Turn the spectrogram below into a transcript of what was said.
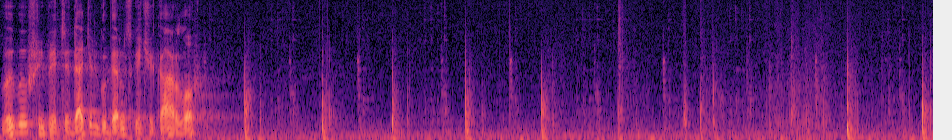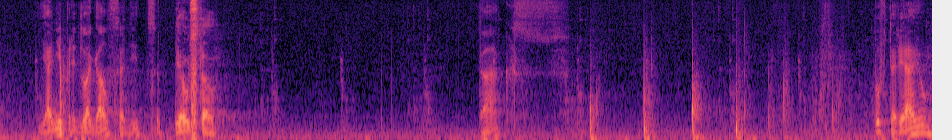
Вы бывший председатель губернской ЧК Орлов? Не предлагал садиться. Я устал. Так. Повторяю.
